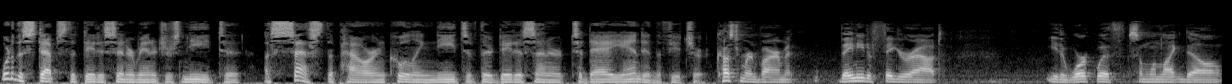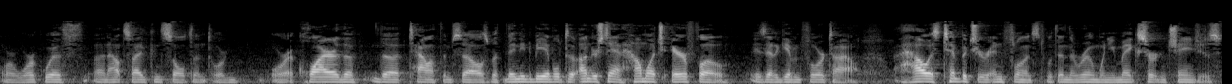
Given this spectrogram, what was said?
What are the steps that data center managers need to assess the power and cooling needs of their data center today and in the future? Customer environment, they need to figure out either work with someone like Dell or work with an outside consultant or or acquire the, the talent themselves, but they need to be able to understand how much airflow is at a given floor tile. How is temperature influenced within the room when you make certain changes?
